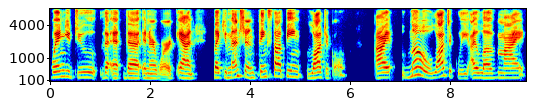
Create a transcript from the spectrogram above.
when you do the the inner work and like you mentioned, things stop being logical. I know logically I love my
